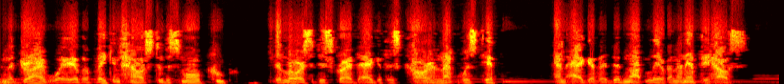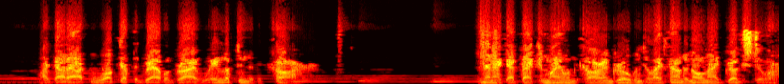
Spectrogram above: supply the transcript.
In the driveway of a vacant house stood a small coupe. Dolores had described Agatha's car, and that was it. And Agatha did not live in an empty house. I got out and walked up the gravel driveway and looked into the car. And then I got back in my own car and drove until I found an all-night drugstore.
